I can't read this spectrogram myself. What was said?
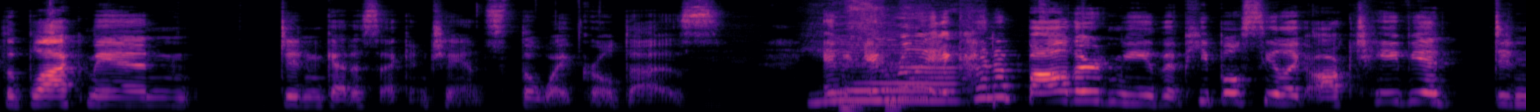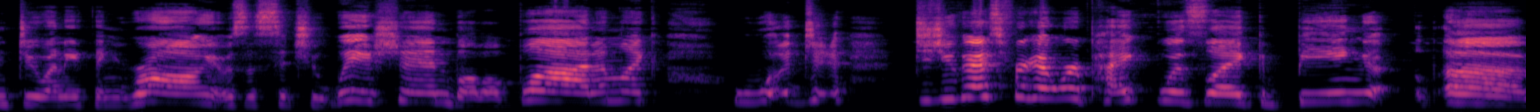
the black man didn't get a second chance. The white girl does. And it really, it kind of bothered me that people see like Octavia didn't do anything wrong. It was a situation, blah blah blah. And I'm like, what? Did, did you guys forget where Pike was like being uh,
